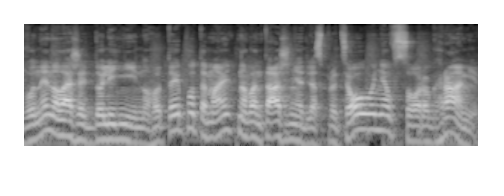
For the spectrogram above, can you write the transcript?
Вони належать до лінійного типу та мають навантаження для спрацьовування в 40 грамів.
